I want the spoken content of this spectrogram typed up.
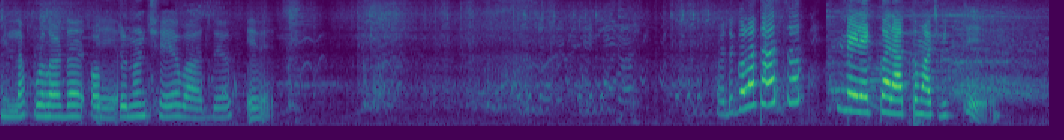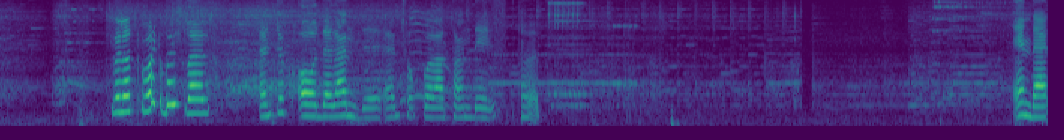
Bismillah buralarda e, Abdü'nün şeyi vardı. evet. Hadi gol atarsın. Melek gol attı maç bitti. Gol attım arkadaşlar. En çok o delendi. En çok gol atan değil. Evet. Ender.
